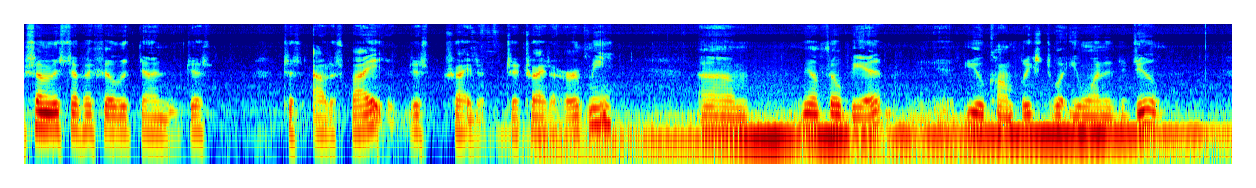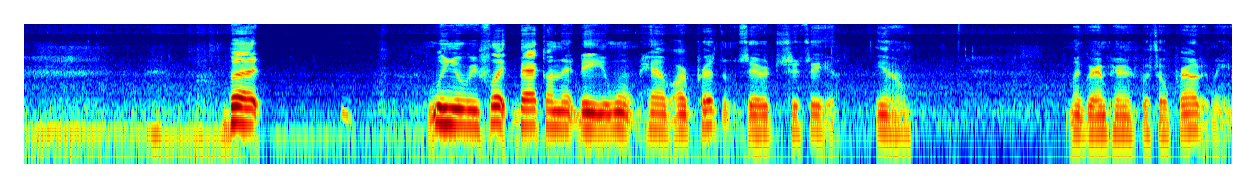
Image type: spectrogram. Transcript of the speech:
Some of the stuff I feel is done just just out of spite, just try to, to try to hurt me. Um, you know, so be it. You accomplished what you wanted to do. But when you reflect back on that day, you won't have our presence there to say, you know, my grandparents were so proud of me.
